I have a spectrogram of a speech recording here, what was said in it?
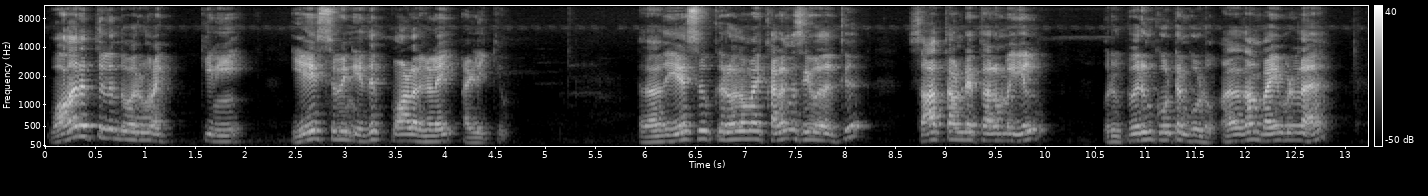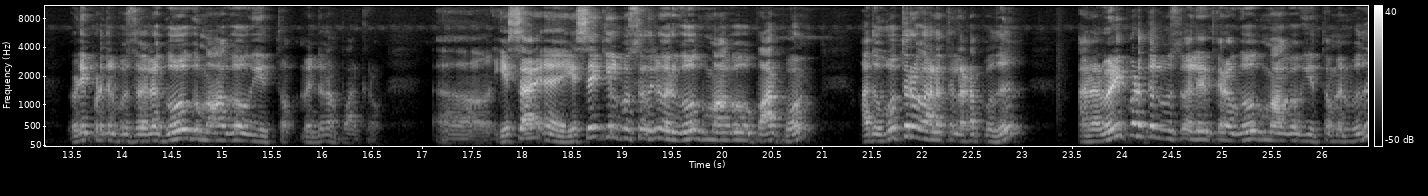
வானத்திலிருந்து வரும் அக்கினி இயேசுவின் எதிர்ப்பாளர்களை அழிக்கும். அதாவது இயேசுக்கு விரோதமாய் கலங்கு செய்வதற்கு சாத்தானுடைய தலைமையில் ஒரு பெருங்கூட்டம் கூடும். அதை தான் பைபிளில் வெளிப்படுத்தல் புஸ்தகத்தில் கோகு மாகோகு யுத்தம் என்று நாம் பார்க்கிறோம். ஆஹ் எசா புஸ்தகத்தில் ஒரு கோகு மாகோகு பார்ப்போம். அது உபத்திர காலத்தில் நடப்பது. ஆனால் வெளிப்படுத்தல் புஸ்தகத்தில் இருக்கிற கோகு மாகோகு யுத்தம் என்பது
